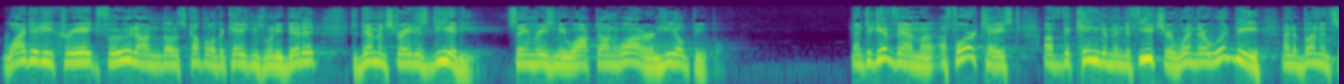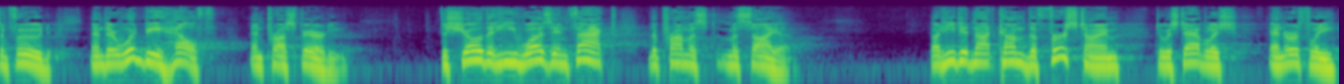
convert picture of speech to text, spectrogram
Why did he create food on those couple of occasions when he did it? To demonstrate his deity. Same reason he walked on water and healed people. And to give them a, a, foretaste of the kingdom in the future when there would be an abundance of food and there would be health and prosperity. To show that he was in fact the promised Messiah. But he did not come the first time to establish an earthly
